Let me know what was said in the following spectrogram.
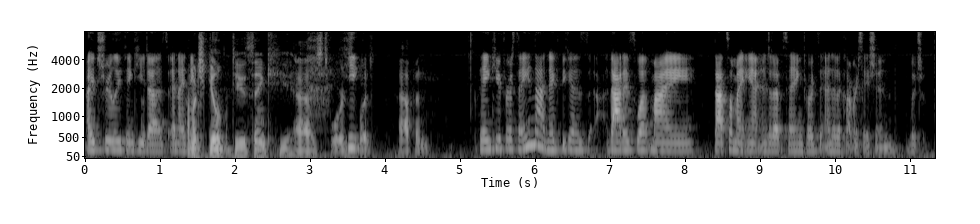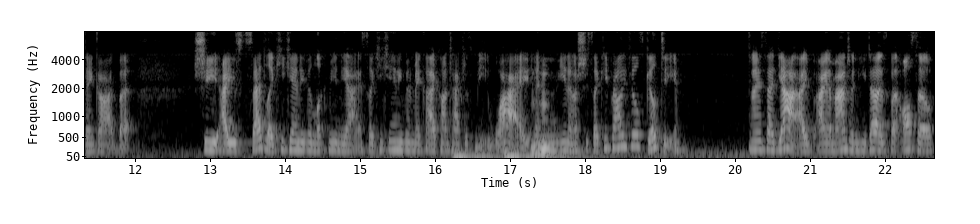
I- I, truly think he does and i think how think much guilt do you think he has towards He- what happened? Thank you for saying that, Nick, because that is what my that's what my aunt ended up saying towards the end of the conversation, which thank God. But she I said like he can't even look me in the eyes. Like he can't even make eye contact with me. Why? Mm-hmm. And you know, she's like, he probably feels guilty. And I said, Yeah, I, I imagine he does, but also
